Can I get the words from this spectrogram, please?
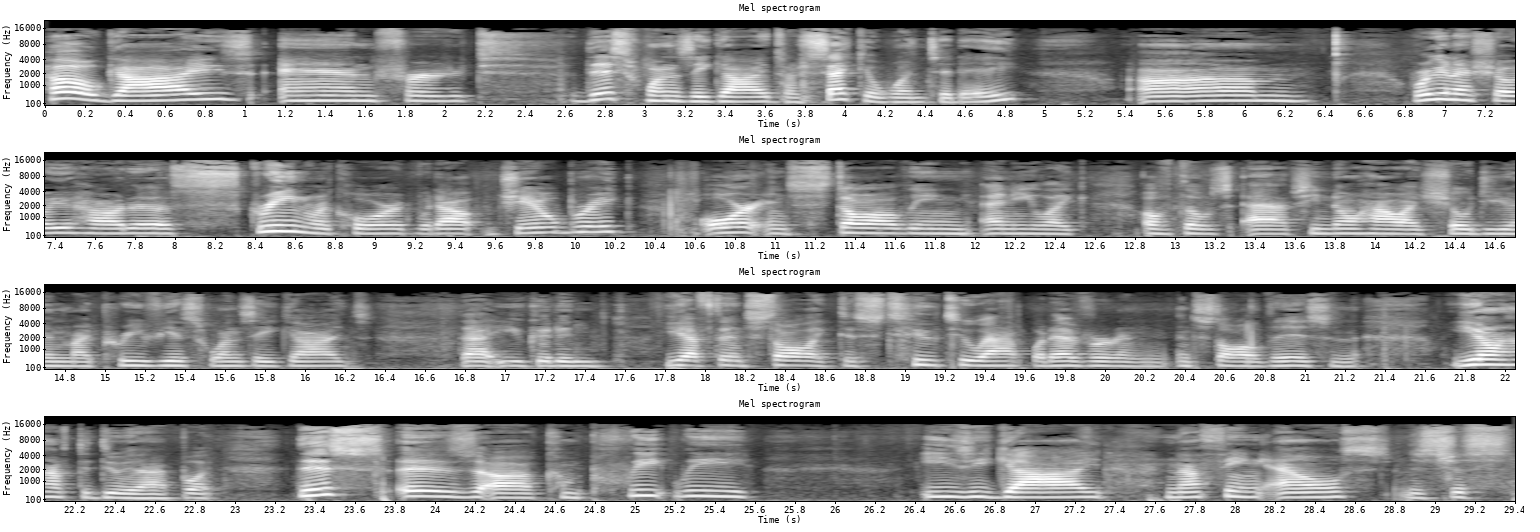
Hello, guys, and for t- this Wednesday guides, our second one today, um, we're gonna show you how to screen record without jailbreak or installing any like of those apps. You know how I showed you in my previous Wednesday guides that you could in you have to install like this Tutu app, whatever, and install this, and you don't have to do that. But this is a completely easy guide, nothing else. It's just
